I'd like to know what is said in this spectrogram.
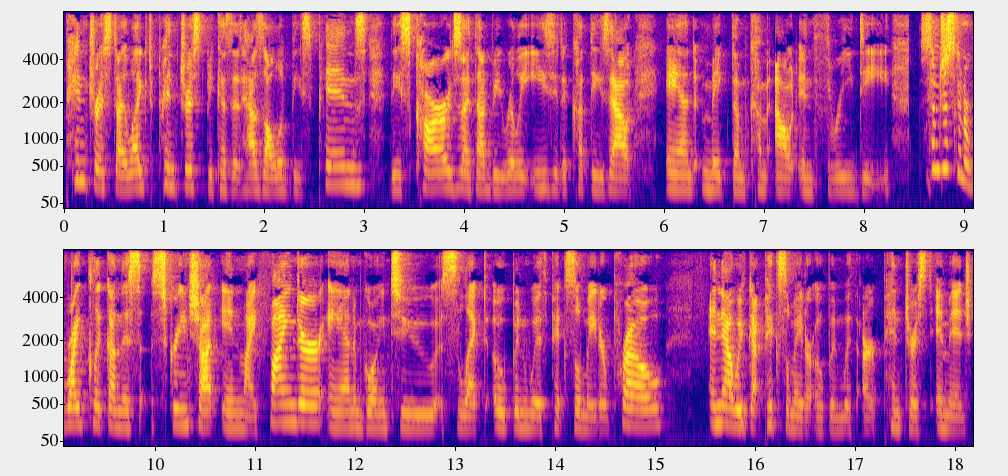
Pinterest. I liked Pinterest because it has all of these pins, these cards, and I thought it'd be really easy to cut these out and make them come out in 3D. So I'm just gonna right click on this screenshot in my Finder and I'm going to select Open with Pixelmator Pro. And now we've got Pixelmator open with our Pinterest image.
